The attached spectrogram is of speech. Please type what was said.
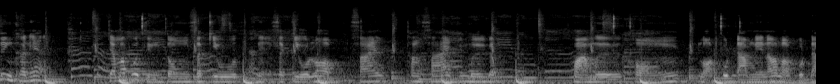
ซึ่งคราเนี้ยจะมาพูดถึงตรงสกิลเนี่ยสกิลรอบซ้ายทางซ้ายมือกับขวามือของหลอดพุดดำเนี่ยเนาะหลอดพุดด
